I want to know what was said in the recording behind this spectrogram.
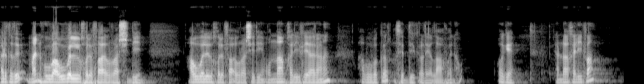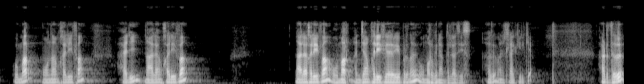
അടുത്തത് മൻ ഹുവ ഔവൽ ഖുലഫ ഉർ റാഷിദീൻ. ഔവൽ ഖുലഫ ഉർ റാഷിദീൻ. ഒന്നാം ഖലീഫയാരാണ് അബൂബക്കർ സിദ്ദീഖ് റതി അള്ളാഹു അൻഹു. ഓക്കെ. രണ്ടാം ഖലീഫ ഉമർ. മൂന്നാം ഖലീഫ അലി. നാലാം ഖലീഫ നാലാം ഖലീഫ ഉമർ. അഞ്ചാം ഖലീഫയായി അറിയപ്പെടുന്നത് ഉമർ ബിൻ അബ്ദുൽ അസീസ്. അത് മനസ്സിലാക്കിയിരിക്കുക. അടുത്തത്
